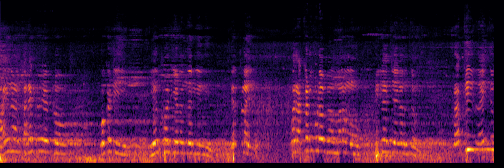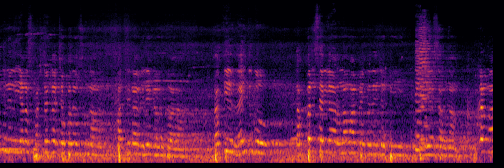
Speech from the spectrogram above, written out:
పైన కలెక్టరేట్లో ఒకటి ఏర్పాటు చేయడం జరిగింది. హెల్ప్లైన్ మరి అక్కడ కూడా మనము ఫిర్యాదు చేయగలుగుతాం. ప్రతి రైతుకు నేను ఇలా స్పష్టంగా చెప్పదలుచుకున్న పత్రికా విలేకరుల ద్వారా ప్రతి రైతుకు తప్పనిసరిగా రుణమాఫీ అవుతుందని చెప్పి తెలియజేస్తా ఉన్నాం. ఇక్కడ మా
